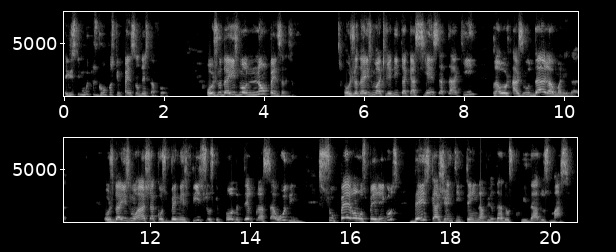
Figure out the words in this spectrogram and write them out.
Existem muitos grupos que pensam desta forma. O judaísmo não pensa dessa forma. O judaísmo acredita que a ciência está aqui para ajudar a humanidade. O judaísmo acha que os benefícios que pode ter para a saúde superam os perigos, desde que a gente tem, na verdade, os cuidados máximos.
